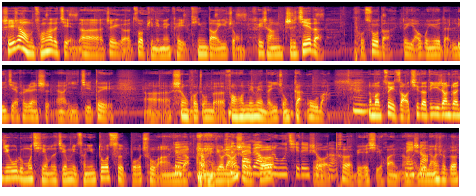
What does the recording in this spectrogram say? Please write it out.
实际上，我们从他的简呃这个作品里面可以听到一种非常直接的、朴素的对摇滚乐的理解和认识啊，以及对呃生活中的方方面面的一种感悟吧。嗯。那么最早期的第一张专辑《乌鲁木齐》，我们的节目里曾经多次播出啊，有对两 有两首歌鲁木齐的一首歌，我特别喜欢啊，有两首歌，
